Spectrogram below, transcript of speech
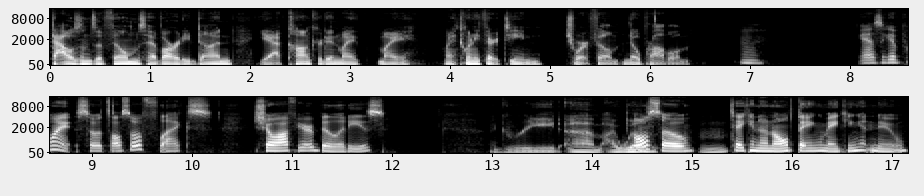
thousands of films have already done. Yeah, conquered in my my my 2013 short film, no problem. Yeah, that's a good point. So it's also a flex, show off your abilities. Agreed. Um, I will also, Mhm. taking an old thing, making it new.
